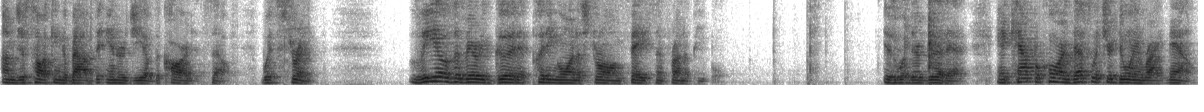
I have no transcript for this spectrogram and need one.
I'm just talking about the energy of the card itself with strength. Leos are very good at putting on a strong face in front of people, is what they're good at. And Capricorn, that's what you're doing right now.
